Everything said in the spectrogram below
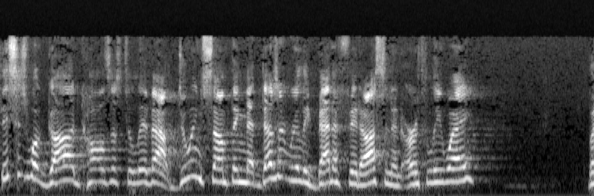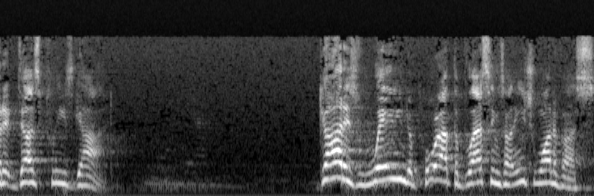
This is what God calls us to live out doing something that doesn't really benefit us in an earthly way, but it does please God. God is waiting to pour out the blessings on each one of us,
